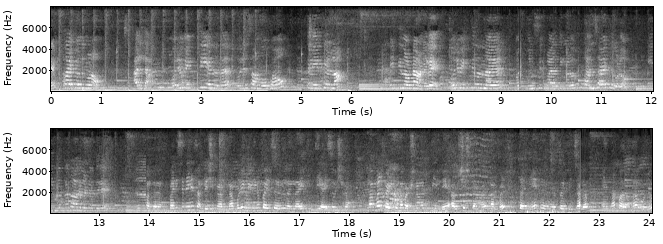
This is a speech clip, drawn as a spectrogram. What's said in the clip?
തന്നെ റൈറ്റ് അല്ല. ഒരു വ്യക്തി എന്നത് ഒരു സമൂഹത്തിലേക്കുള്ള എത്തിനോട്ടാണ് അല്ലെ? ഒരു വ്യക്തി നന്നായാൽ മുനിസിപ്പാലിറ്റികളും പഞ്ചായത്തുകളും ഇന്നത്തെ കാലഘട്ടത്തിലെ പരിസ്ഥിതിയെ സംരക്ഷിക്കാം നമ്മുടെ വീടും പരിസരം നന്നായി വൃത്തിയായി സൂക്ഷിക്കാം നമ്മൾ കഴിക്കുന്ന ഭക്ഷണത്തിന്റെ അവശിഷ്ടങ്ങൾ നമ്മൾ തന്നെ ശ്രദ്ധിച്ചാൽ എന്ന പറയുന്ന ഒരു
